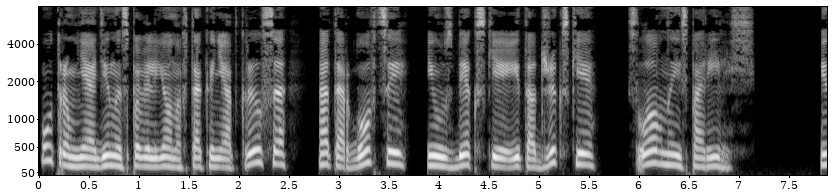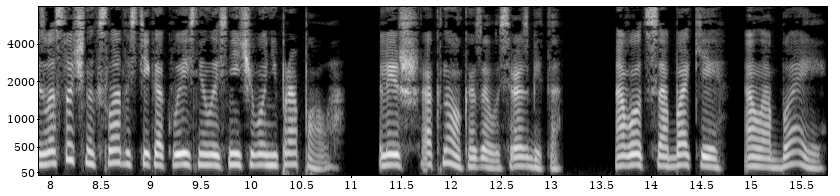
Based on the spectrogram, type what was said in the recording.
Утром ни один из павильонов так и не открылся, а торговцы, и узбекские, и таджикские, словно испарились. Из восточных сладостей, как выяснилось, ничего не пропало. Лишь окно оказалось разбито. А вот собаки Алабаи...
